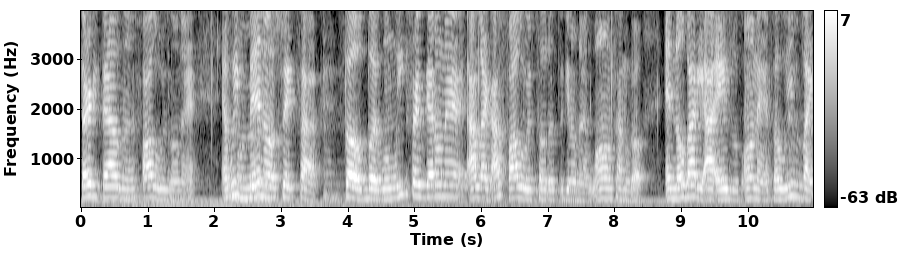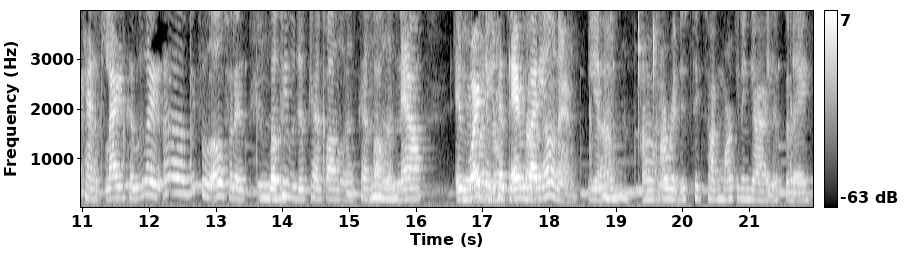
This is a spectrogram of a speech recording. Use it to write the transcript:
30,000 followers on there, and Oh we've been on. TikTok. So, but when we first got on there, I like our followers told us to get on there a long time ago, and nobody our age was on there. So we was like kind of slacking because we like, uh, we too old for this. But people just kept following us, kept following us. Now it's Mm-hmm. Everybody working because TikTok. everybody on there. Yeah. Um, I read this TikTok marketing guy yesterday,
